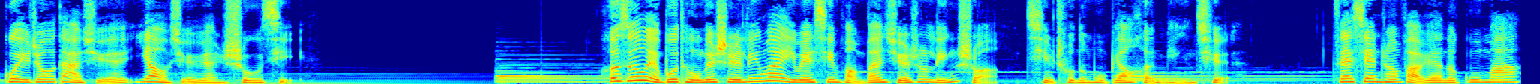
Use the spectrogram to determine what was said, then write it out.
贵州大学药学院书记。和孙伟不同的是，另外一位信访班学生林爽起初的目标很明确，在县城法院的姑妈。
